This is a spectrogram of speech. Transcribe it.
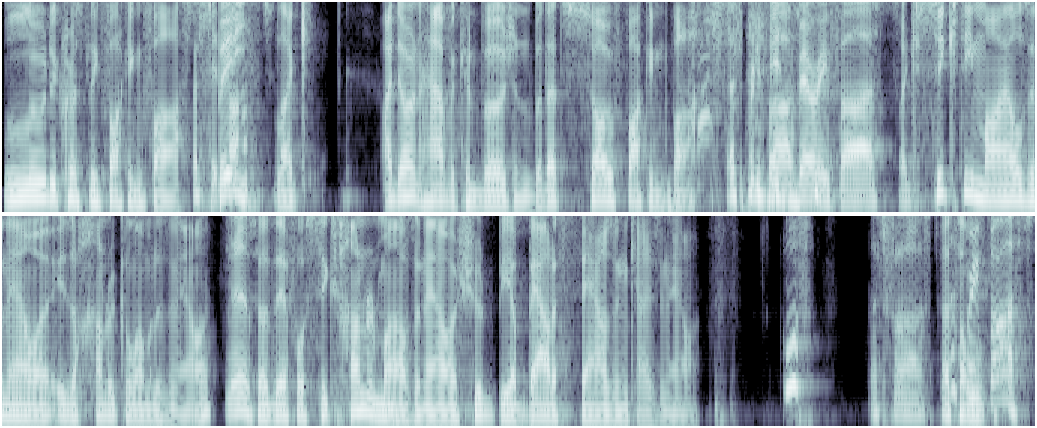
ludicrously fucking fast. That's speedy. fast. like, I don't have a conversion, but that's so fucking fast. That's pretty fast. It's very fast. Like 60 miles an hour is 100 kilometers an hour. Yeah. So therefore, 600 miles an hour should be about a thousand k's an hour. Woof. That's fast. That's That's, a pretty fast.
